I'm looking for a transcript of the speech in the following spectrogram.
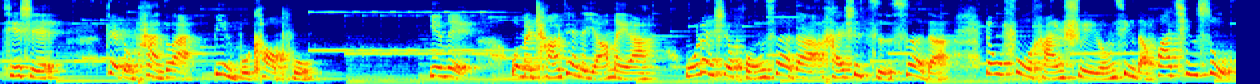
其实这种判断并不靠谱，因为我们常见的杨梅啊，无论是红色的还是紫色的，都富含水溶性的花青素。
